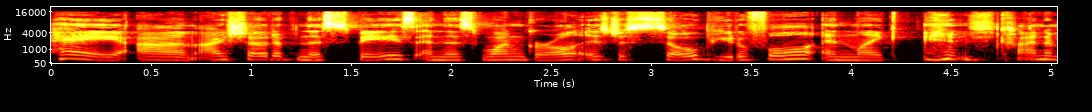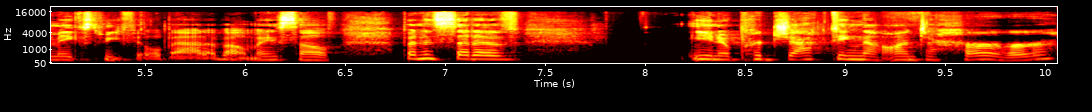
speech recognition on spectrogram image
Hey, um, I showed up in this space and this one girl is just so beautiful. And like, it kind of makes me feel bad about myself. But instead of you know, projecting that onto her,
